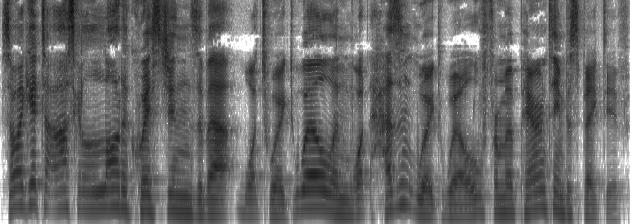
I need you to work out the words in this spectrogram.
so I get to ask a lot of questions about what's worked well and what hasn't worked well from a parenting perspective.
